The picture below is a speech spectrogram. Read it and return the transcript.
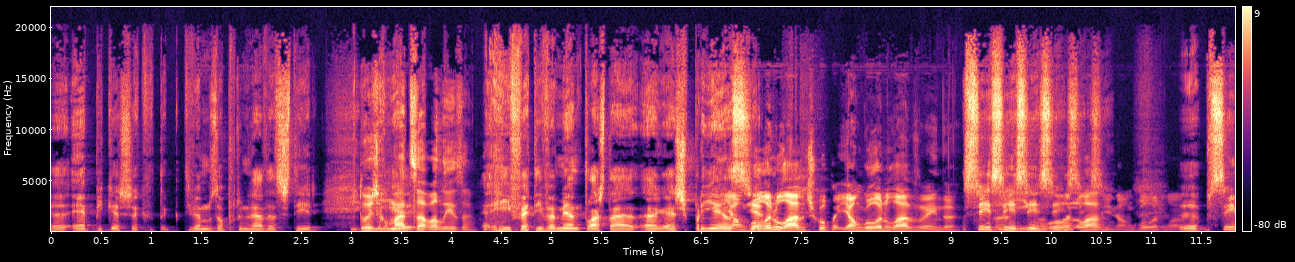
uh, épicas a que, que, tivemos a oportunidade de assistir. Dois e, remates à baliza. E efetivamente, lá está, a, a, experiência. E há um gol anulado, desculpa, e há um gol anulado ainda. Sim, sim, sim. Um sim, sim, anulado. sim, um gol anulado. Uh, sim,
